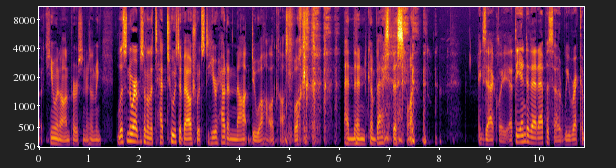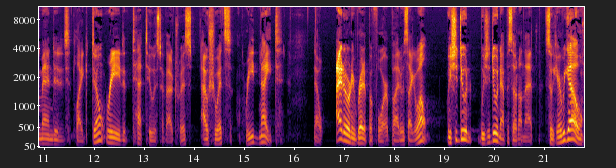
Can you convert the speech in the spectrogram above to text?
a QAnon person or something, listen to our episode on the Tattooist of Auschwitz to hear how to not do a Holocaust book, and then come back to this one. Exactly. At the end of that episode, we recommended like don't read Tattooist of Auschwitz. Auschwitz. Read Night. Now I'd already read it before, but it was like, well, we should do it. We should do an episode on that. So here we go.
